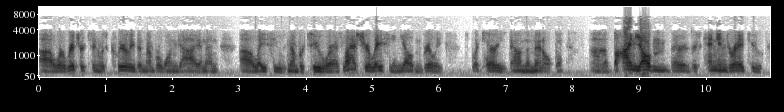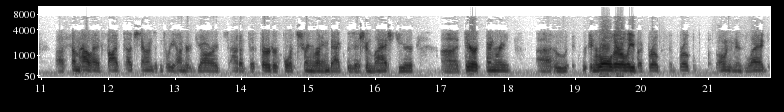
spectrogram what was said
uh, where Richardson was clearly the number one guy and then, uh, Lacy was number two, whereas last year Lacy and Yeldon really split carries down the middle. But, uh, behind Yeldon, there, there's Kenyan Drake who, uh, somehow had five touchdowns and 300 yards out of the third or fourth string running back position last year. Uh, Derrick Henry, uh, who enrolled early but broke, broke a bone in his leg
